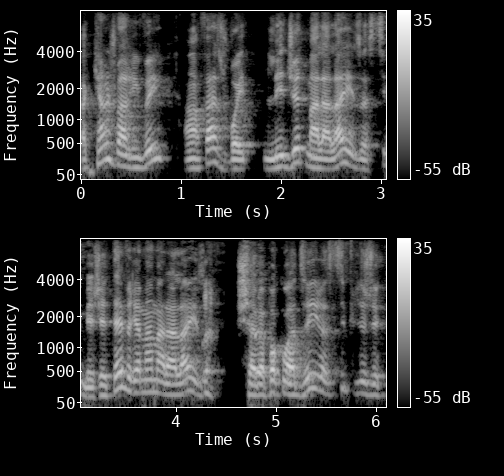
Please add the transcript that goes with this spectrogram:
Fait que quand je vais arriver en face, je vais être legit mal à l'aise. Mais j'étais vraiment mal à l'aise. Je savais pas quoi dire. Puis là, j'ai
